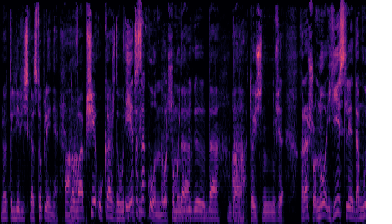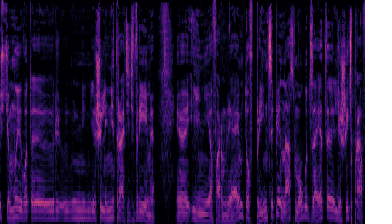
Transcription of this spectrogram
Но это лирическое отступление. Ага. Но вообще у каждого участника... И это законно, вот что мы... Да, не... да, да. Ага, то есть не все. Хорошо, но если, допустим, мы вот э, решили не тратить время э, и не оформляем, то, в принципе, нас могут за это лишить прав.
